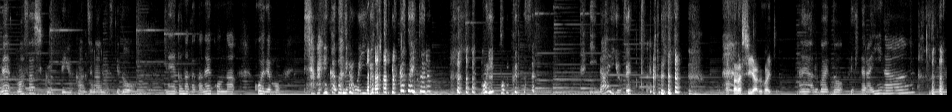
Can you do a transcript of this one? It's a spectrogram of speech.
ねまさしくっていう感じなんですけどねどなたかねこんな声でも喋り方でもいいよっていう方いたら もう一本くださいいないよ絶対。新しいアルバイト。ね、アルバイトできたらいいな。うん、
